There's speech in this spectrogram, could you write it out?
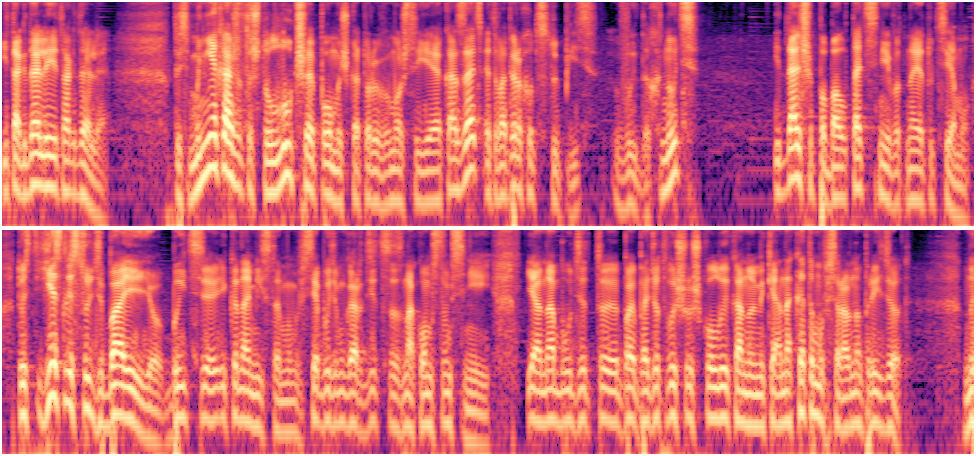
и так далее, и так далее. То есть мне кажется, что лучшая помощь, которую вы можете ей оказать, это, во-первых, отступить, выдохнуть и дальше поболтать с ней вот на эту тему. То есть если судьба ее быть э, экономистом, и мы все будем гордиться знакомством с ней, и она будет, э, пойдет в высшую школу экономики, она к этому все равно придет. Но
